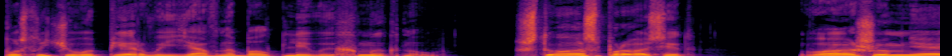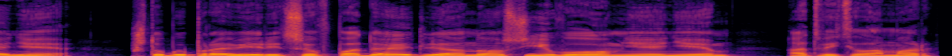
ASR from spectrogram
после чего первый, явно болтливый, хмыкнул. «Что спросит?» «Ваше мнение, чтобы проверить, совпадает ли оно с его мнением», ответил Амар,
